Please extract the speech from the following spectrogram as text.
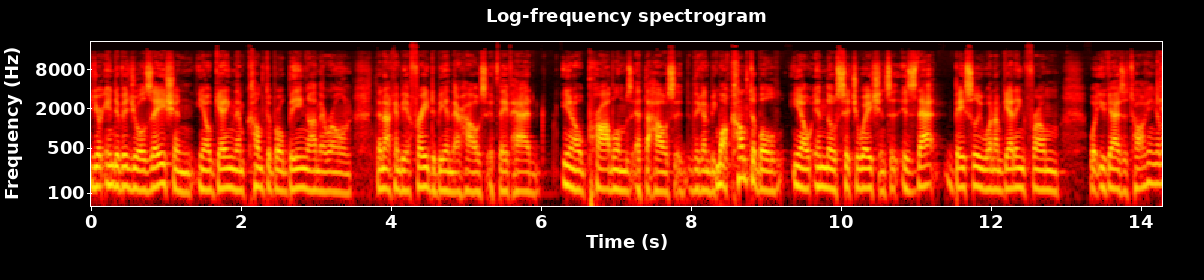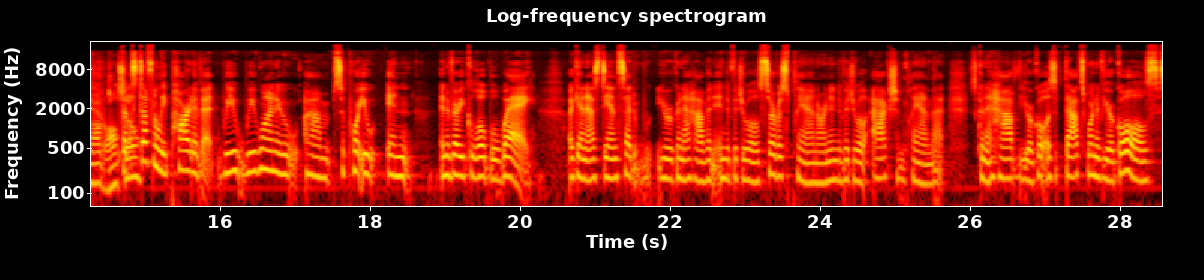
Your individualization, you know, getting them comfortable being on their own, they're not going to be afraid to be in their house if they've had, you know, problems at the house. They're going to be more comfortable, you know, in those situations. Is that basically what I'm getting from what you guys are talking about? Also, that's definitely part of it. We we want to um, support you in in a very global way again, as Dan said, you're going to have an individual service plan or an individual action plan that is going to have your goals. If that's one of your goals,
